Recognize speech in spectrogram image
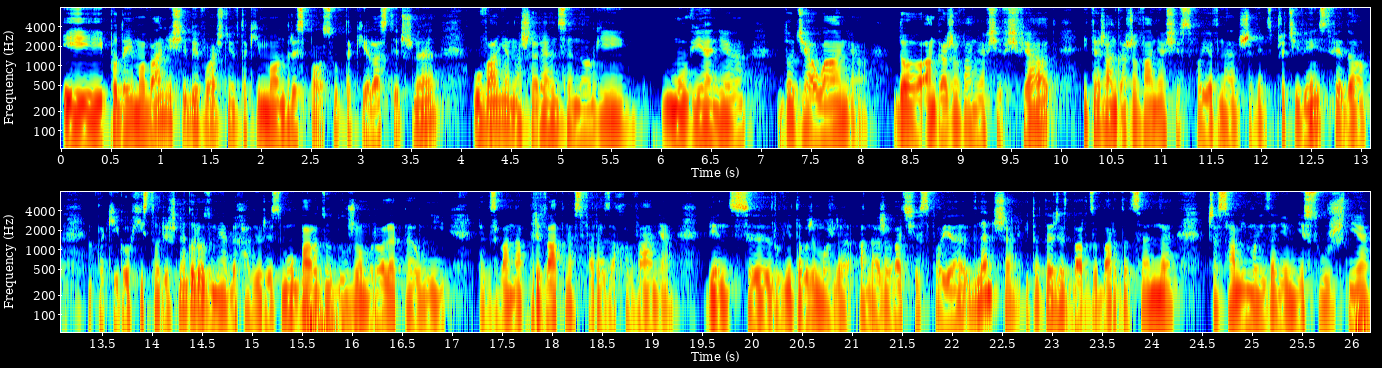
i podejmowanie siebie właśnie w taki mądry sposób, taki elastyczny, uwalnia nasze ręce, nogi, mówienie do działania, do angażowania się w świat i też angażowania się w swoje wnętrze, więc w przeciwieństwie do takiego historycznego rozumienia behawioryzmu bardzo dużą rolę pełni tak zwana prywatna sfera zachowania, więc y, równie dobrze można angażować się w swoje wnętrze i to też jest bardzo, bardzo cenne. Czasami moim zdaniem niesłusznie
